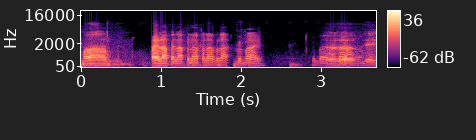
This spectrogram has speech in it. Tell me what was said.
มา ไปละไปละไปละไปละไปละบ๊ายบายบ๊ายบายเอบ๊ายบาอเอ๊ะ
